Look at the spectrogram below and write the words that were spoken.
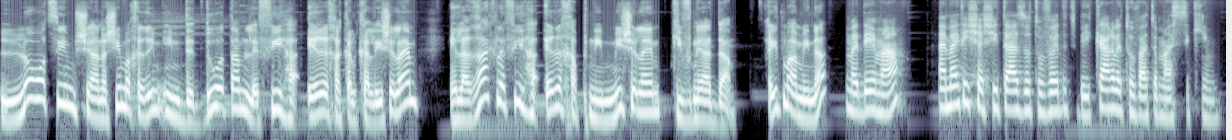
לא רוצים שאנשים אחרים ימדדו אותם לפי הערך הכלכלי שלהם, אלא רק לפי הערך הפנימי שלהם כבני אדם. היית מאמינה? מדהים, אה? האמת היא שהשיטה הזאת עובדת בעיקר לטובת המעסיקים.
